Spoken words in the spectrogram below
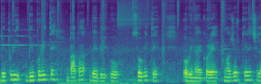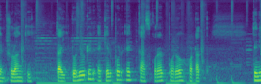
বিপরী- বিপরীতে বাবা বেবি ও ছবিতে অভিনয় করে নজর কেড়েছিলেন সোলাঙ্কি। তাই টলিউডের একের পর এক কাজ করার পরেও হঠাৎ তিনি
